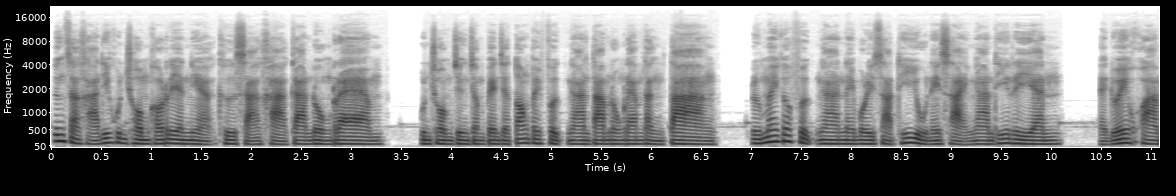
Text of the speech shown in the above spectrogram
ซึ่งสาขาที่คุณชมเขาเรียนเนี่ยคือสาขาการโรงแรม คุณชมจึงจำเป็นจะต้องไปฝึกงานตามโรงแรมต่างๆ หรือไม่ก็ฝึกงานในบริษัทที่อยู่ในสายงานที่เรียน แต่ด้วยความ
